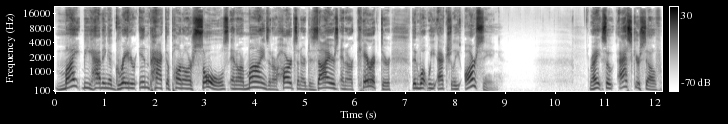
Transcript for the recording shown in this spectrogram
might be having a greater impact upon our souls and our minds and our hearts and our desires and our character than what we actually are seeing. Right? So ask yourself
